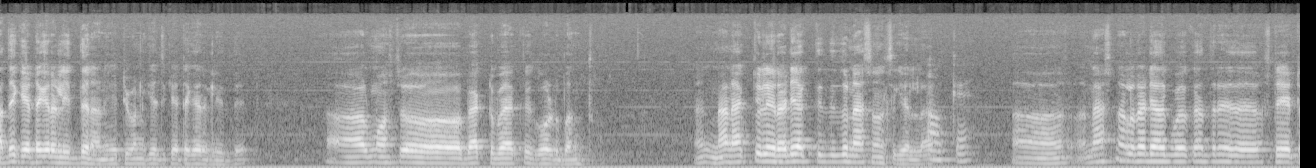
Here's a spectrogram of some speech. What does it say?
ಅದೇ ಕ್ಯಾಟಗರಿಯಲ್ಲಿ ಇದ್ದೆ ನಾನು ಏಯ್ಟಿ ಒನ್ ಕೆ ಜಿ ಕ್ಯಾಟಗರಿಯಲ್ಲಿ ಇದ್ದೆ almost back to back gold ಬಂತು. ನಾನು ಆ್ಯಕ್ಚುಲಿ ರೆಡಿ ಆಗ್ತಿದ್ದಿದ್ದು ನ್ಯಾಷನಲ್ಸ್ಗೆಲ್ಲ ನ್ಯಾಷನಲ್ ರೆಡಿ ಆಗಬೇಕಾದ್ರೆ ಸ್ಟೇಟ್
